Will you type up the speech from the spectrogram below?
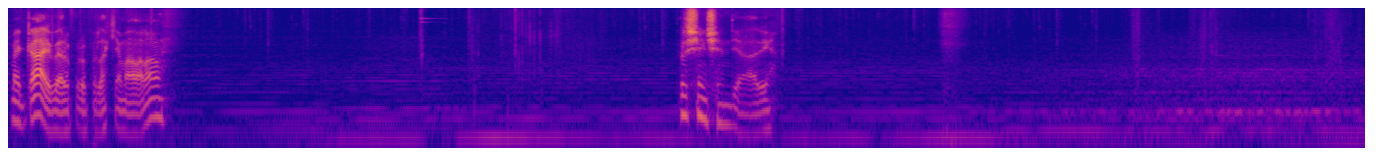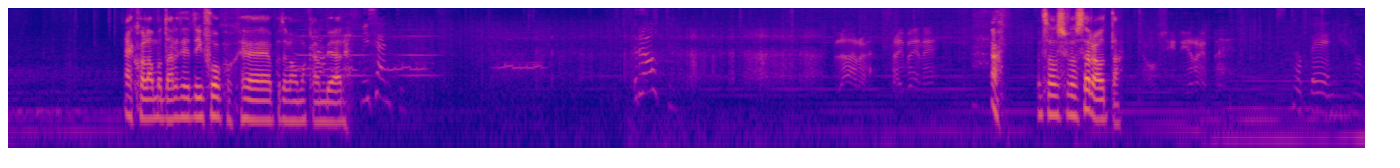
MacGyver proprio la chiamavano. Frecce incendiari. Ecco la modalità di fuoco che potevamo cambiare. Mi senti? Rot, Lara, stai bene? Ah, pensavo si fosse rotta. Non si direbbe. sto bene, Rot.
